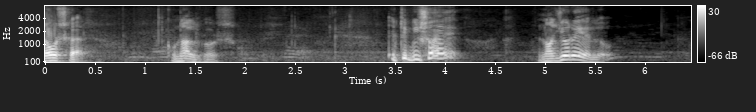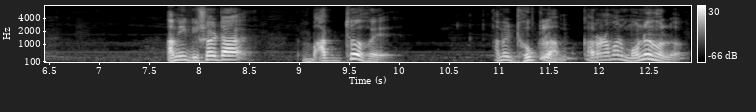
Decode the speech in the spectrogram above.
নমস্কার কুণাল ঘোষ। একটি বিষয় নজরে এলো। আমি বিষয়টা বাধ্য হয়ে আমি ঢুকলাম, কারণ আমার মনে হলো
